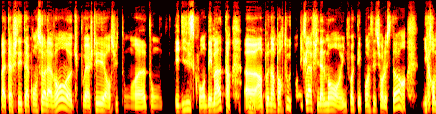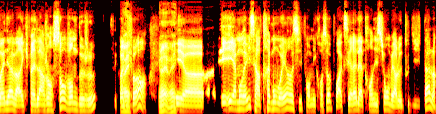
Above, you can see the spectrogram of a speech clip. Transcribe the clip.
bah, acheté ta console avant, tu pouvais acheter ensuite ton, ton, des disques ou en démat, euh, mmh. un peu n'importe où. Tandis que là, finalement, une fois que tu es coincé sur le store, Micromania va récupérer de l'argent sans vente de jeu. C'est quand même fort. Euh, et, et, à mon avis, c'est un très bon moyen aussi pour Microsoft pour accélérer la transition vers le tout digital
